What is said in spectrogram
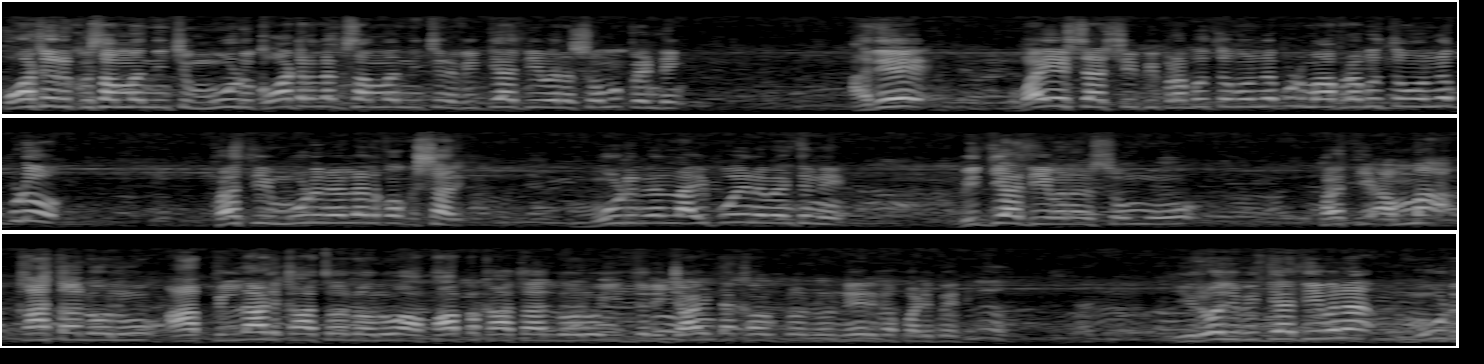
క్వార్టర్కు సంబంధించి మూడు క్వార్టర్లకు సంబంధించిన విద్యా దీవెన సొమ్ము పెండింగ్. అదే వైఎస్ఆర్సీపీ ప్రభుత్వం ఉన్నప్పుడు మా ప్రభుత్వం ఉన్నప్పుడు ప్రతి మూడు నెలలకు ఒకసారి మూడు నెలలు అయిపోయిన వెంటనే విద్యా దీవెన సొమ్ము ప్రతి అమ్మ ఖాతాలోనూ ఆ పిల్లాడి ఖాతాలోనూ ఆ పాప ఖాతాల్లోనూ ఇద్దరు జాయింట్ అకౌంట్లోనూ నేరుగా పడిపోయింది. ఈరోజు విద్యా దీవెన మూడు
